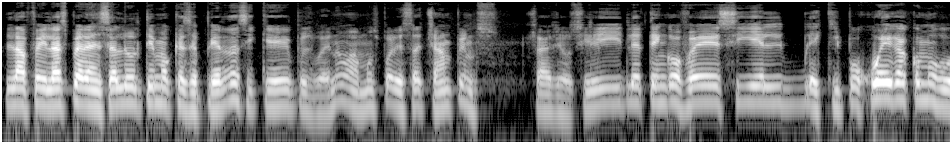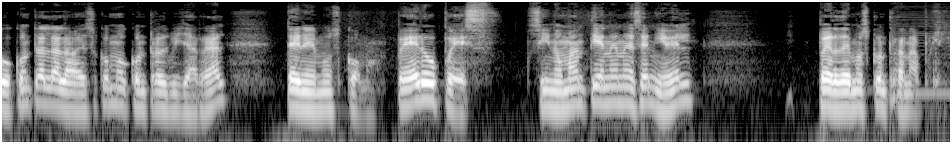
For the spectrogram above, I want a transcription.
la fe y la esperanza es lo último que se pierde, así que pues bueno, vamos por esta Champions. O sea, yo sí le tengo fe, si el equipo juega como jugó contra el Alavés o como contra el Villarreal, tenemos como. Pero pues si no mantienen ese nivel, perdemos contra Napoli.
